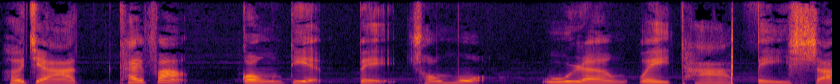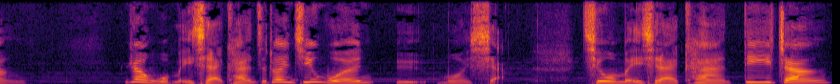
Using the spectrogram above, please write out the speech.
河闸开放，宫殿被冲没，无人为他悲伤。让我们一起来看这段经文与默想，请我们一起来看第一章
